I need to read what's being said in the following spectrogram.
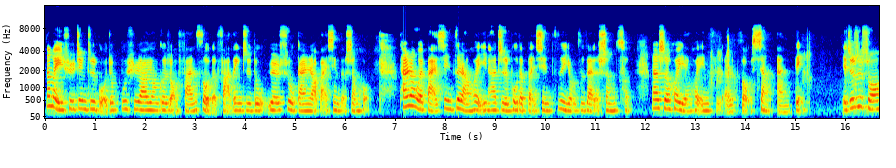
那么以虚静治国，就不需要用各种繁琐的法定制度约束干扰百姓的生活。他认为百姓自然会依他质朴的本性自由自在的生存，那社会也会因此而走向安定。也就是说，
